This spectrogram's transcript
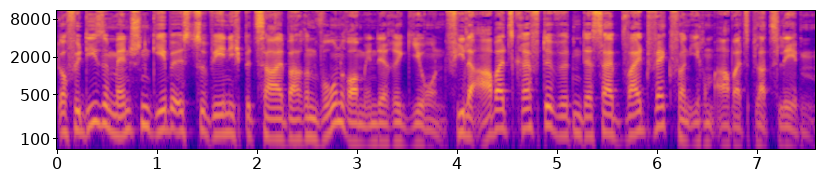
Doch für diese Menschen gäbe es zu wenig bezahlbaren Wohnraum in der Region. Viele Arbeitskräfte würden deshalb weit weg von ihrem Arbeitsplatz leben.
